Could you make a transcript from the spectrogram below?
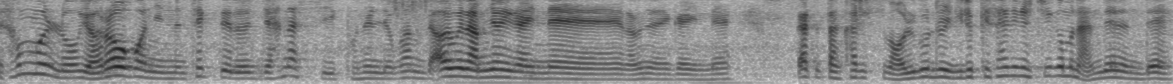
선물로 여러 권 있는 책들을 이제 하나씩 보내려고 합니다. 아이고 남영이가 있네. 남영이가 있네. 따뜻한 카리스마 얼굴을 이렇게 사진을 찍으면 안 되는데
